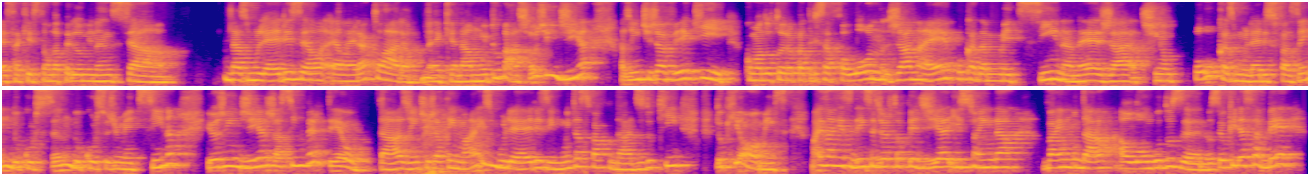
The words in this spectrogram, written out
essa questão da predominância das mulheres ela, ela era clara, né, que era muito baixa. Hoje em dia a gente já vê que, como a doutora Patrícia falou, já na época da medicina, né, já tinham poucas mulheres fazendo, cursando o curso de medicina, e hoje em dia já se inverteu, tá? A gente já tem mais mulheres em muitas faculdades do que do que homens. Mas na residência de ortopedia isso ainda vai mudar ao longo dos anos. Eu queria saber,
